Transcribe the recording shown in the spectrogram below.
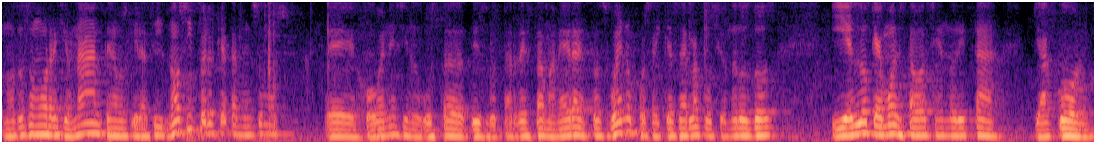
nosotros somos regional, tenemos que ir así. No, sí, pero es que también somos eh, jóvenes y nos gusta disfrutar de esta manera, entonces bueno, pues hay que hacer la fusión de los dos y es lo que hemos estado haciendo ahorita ya con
